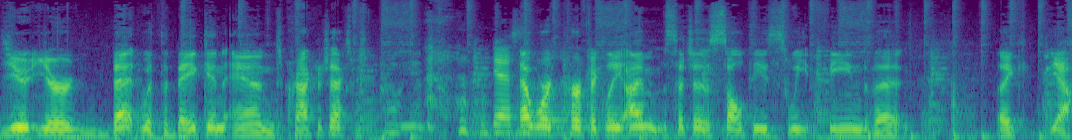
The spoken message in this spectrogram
you, your bet with the bacon and Cracker Jacks was brilliant. Yes, That worked perfectly. I'm such a salty, sweet fiend that, like, yeah,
